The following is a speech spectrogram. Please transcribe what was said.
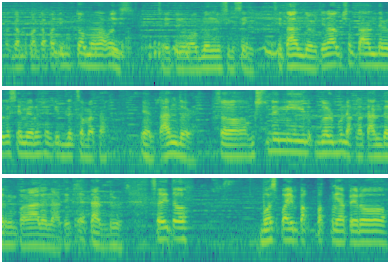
Mag magkapatid to mga kois. So ito yung oblong yung singsing. Si Thunder. Tinawag siyang Thunder kasi meron siyang kidlat sa mata. Yan, Thunder. So gusto din ni Girl Bunak na Thunder yung pangalan natin. Kaya Thunder. So ito, boss pa yung pakpak niya pero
